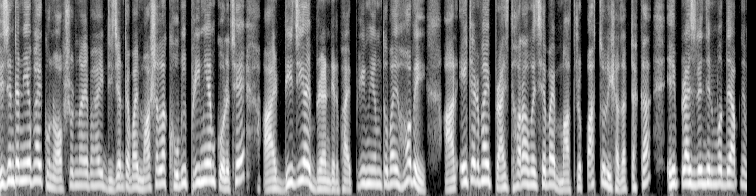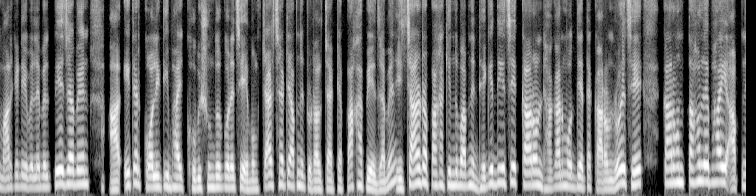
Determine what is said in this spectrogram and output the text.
ডিজাইনটা নিয়ে ভাই কোনো অপশন নয় ভাই। ডিজাইনটা ভাই মাশাল্লাহ খুবই প্রিমিয়াম করেছে। আর ডিজিআই ব্র্যান্ডের ভাই প্রিমিয়াম তো ভাই হবেই। আর এটার ভাই প্রাইস ধরা হয়েছে ভাই মাত্র পাঁচচল্লিশ হাজার টাকা। এই প্রাইস রেঞ্জের মধ্যে আপনি মার্কেটে অ্যাভেলেবেল পেয়ে যাবেন। আর এটার কোয়ালিটি ভাই খুবই সুন্দর করেছে এবং চার সাইডে আপনি টোটাল চারটা পাখা পেয়ে যাবেন। এই চারটা পাখা কিন্তু আপনি ঢেকে দিয়েছে, কারণ ঢাকার মধ্যে একটা কারণ রয়েছে। কারণ তাহলে ভাই আপনি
